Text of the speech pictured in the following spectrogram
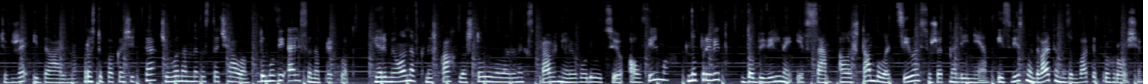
що вже ідеально. Просто покажіть те, чого нам не вистачало. Домові ельфи, наприклад. Герміона в книжках влаштовувала за них справжню революцію. А у фільмах ну привіт, добі вільний і все. Але ж там була ціла сюжетна лінія. І звісно, давайте не забувати про гроші.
